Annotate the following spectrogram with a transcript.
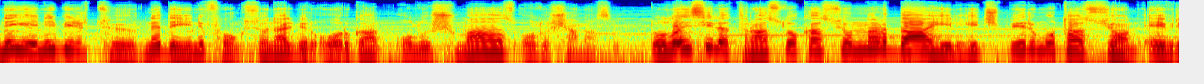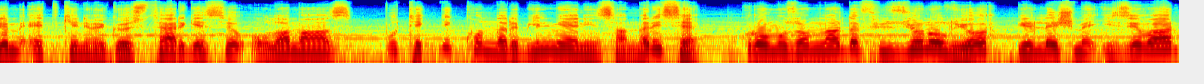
Ne yeni bir tür ne de yeni fonksiyonel bir organ oluşmaz oluşamaz. Dolayısıyla translokasyonlar dahil hiçbir mutasyon evrim etkeni ve göstergesi olamaz. Bu teknik konuları bilmeyen insanlar ise kromozomlarda füzyon oluyor, birleşme izi var,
